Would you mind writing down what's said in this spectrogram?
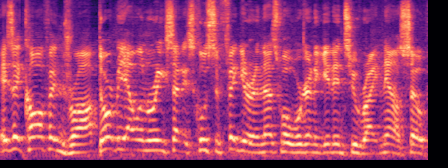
is a coffin drop Darby Allin ringside exclusive figure, and that's what we're going to get into right now. So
